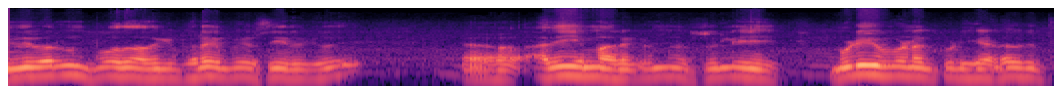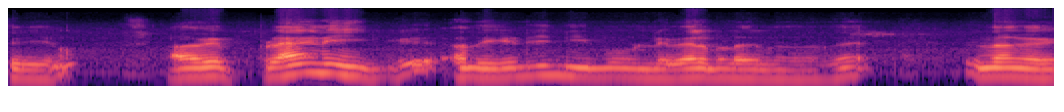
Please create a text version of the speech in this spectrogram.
இது வரலும் போதும். அதுக்கு பிறகு பேசி இருக்குது அதிகமாக இருக்குன்னு சொல்லி முடிவு பண்ணக்கூடிய அளவுக்கு தெரியும். ஆகவே பிளானிங்க்கு அந்த எடிட்டிங் போர்டில் வேலை பழகினதுனால நாங்கள்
